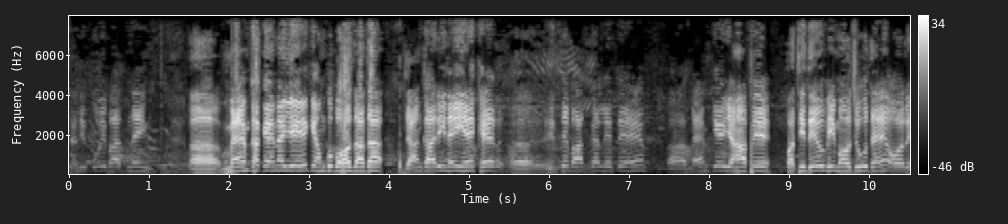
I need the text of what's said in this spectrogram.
चलिए कोई बात नहीं। मैम का कहना ये है कि हमको बहुत ज़्यादा जानकारी नहीं है। खैर इनसे बात कर लेते हैं। मैम के यहाँ पे पतिदेव भी मौजूद हैं और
